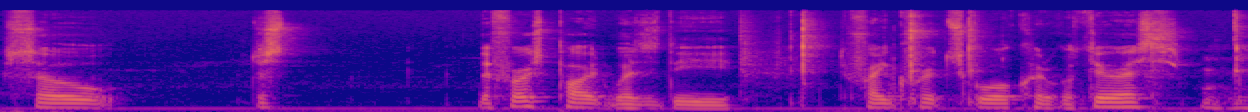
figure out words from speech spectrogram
so, just the first part was the Frankfurt School critical theorists. Mm-hmm.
